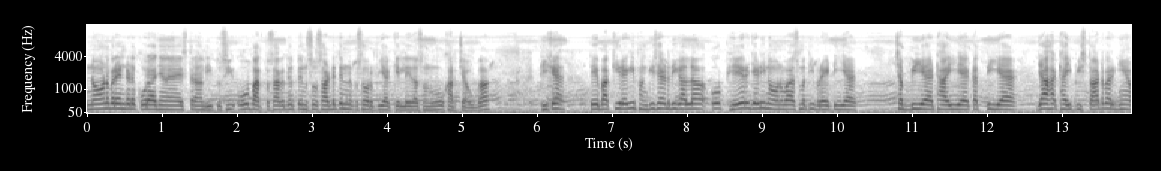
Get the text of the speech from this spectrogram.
ਨਾਨ ਬ੍ਰਾਂਡਡ ਕੋਰਾਜਨ ਹੈ, ਇਸ ਤਰ੍ਹਾਂ ਦੀ ਤੁਸੀਂ ਉਹ ਵਰਤ ਸਕਦੇ ਹੋ 300 350 ਰੁਪਿਆ ਕਿੱਲੇ ਦਾ ਤੁਹਾਨੂੰ ਉਹ ਖਰਚਾ ਆਊਗਾ, ਠੀਕ ਹੈ? ਤੇ ਬਾਕੀ ਰਹਿ ਗਈ ਫੰਗੀ ਸਾਈਡ ਦੀ ਗੱਲ, ਉਹ ਫੇਰ ਜਿਹੜੀ ਨਾਨ ਬਾਸਮਤੀ ਵੈਰਾਈਟੀ ਹੈ 26 ਹੈ 28 ਹੈ 31 ਹੈ, ਜਾਂ 28 ਪੀ 67 ਵਰਗੀਆਂ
